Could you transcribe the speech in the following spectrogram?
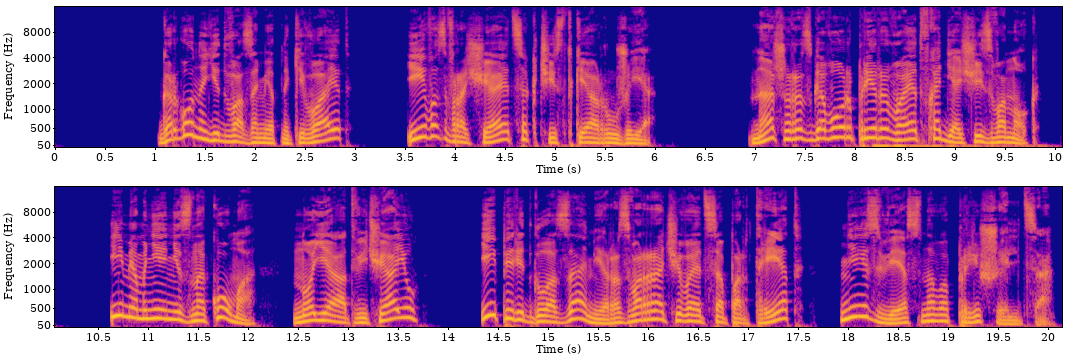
Гаргона едва заметно кивает и возвращается к чистке оружия. Наш разговор прерывает входящий звонок. Имя мне незнакомо, но я отвечаю, и перед глазами разворачивается портрет неизвестного пришельца.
